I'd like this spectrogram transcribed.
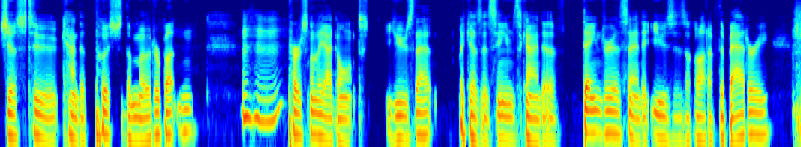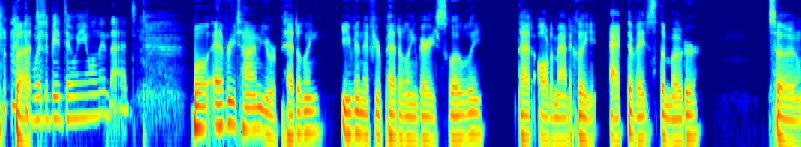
just to kind of push the motor button. Mm-hmm. Personally, I don't use that because it seems kind of dangerous and it uses a lot of the battery. But I would be doing only that. Well, every time you're pedaling, even if you're pedaling very slowly, that automatically activates the motor. So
